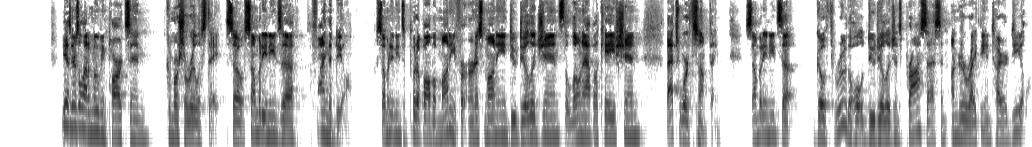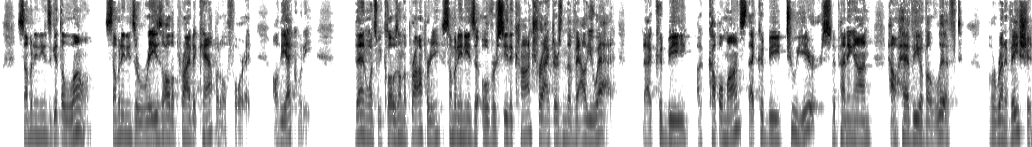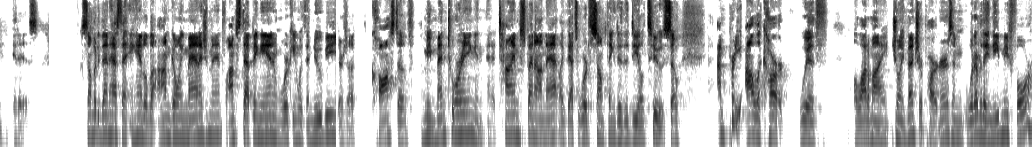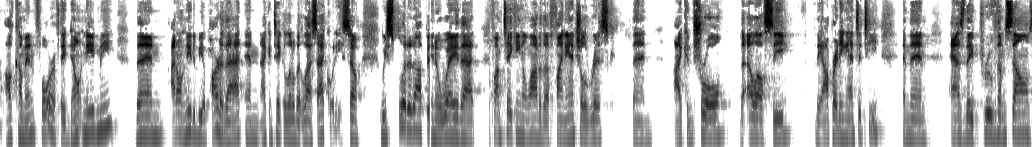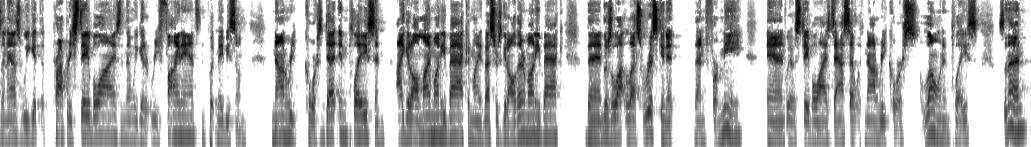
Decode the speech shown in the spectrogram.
Yes, there's a lot of moving parts in commercial real estate. So somebody needs to find the deal Somebody needs to put up all the money for earnest money, due diligence, the loan application. That's worth something. Somebody needs to go through the whole due diligence process and underwrite the entire deal. Somebody needs to get the loan. Somebody needs to raise all the private capital for it, all the equity. Then once we close on the property, somebody needs to oversee the contractors and the value add. That could be a couple months. That could be two years, depending on how heavy of a lift of a renovation it is. Somebody then has to handle the ongoing management. If I'm stepping in and working with a newbie. There's a cost of me mentoring and, and a time spent on that. Like that's worth something to the deal too. So I'm pretty a la carte with a lot of my joint venture partners and whatever they need me for, I'll come in for. If they don't need me, then I don't need to be a part of that and I can take a little bit less equity. So we split it up in a way that if I'm taking a lot of the financial risk, then I control the LLC the operating entity. And then as they prove themselves and as we get the property stabilized and then we get it refinanced and put maybe some non-recourse debt in place and I get all my money back and my investors get all their money back, then there's a lot less risk in it than for me. And we have a stabilized asset with non-recourse loan in place. So then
